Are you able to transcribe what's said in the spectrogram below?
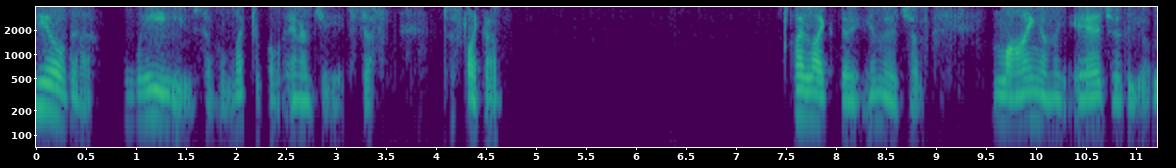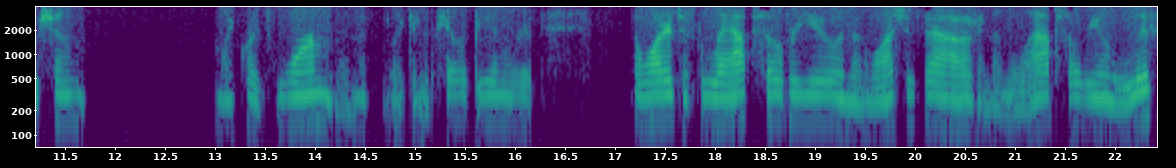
Feel the waves of electrical energy. It's just just like a I like the image of lying on the edge of the ocean like where it's warm, the, like in the Caribbean, where it, the water just laps over you and then washes out and then laps over you and lifts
